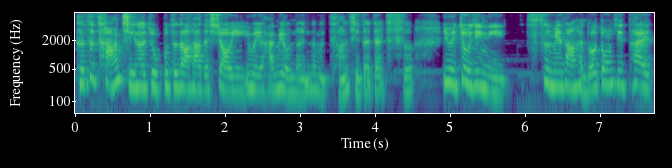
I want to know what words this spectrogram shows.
可是长期呢就不知道它的效应，因为还没有人那么长期的在吃，因为究竟你市面上很多东西太。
